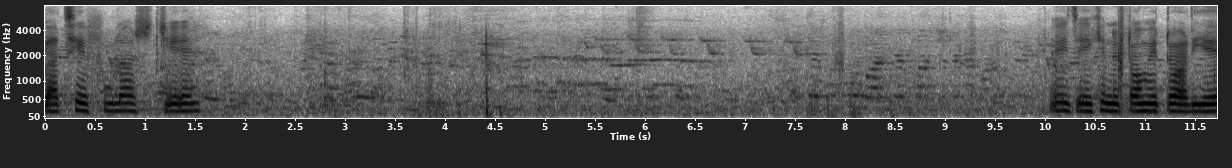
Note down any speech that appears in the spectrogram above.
গাছে ফুল আসছে। এই যে এখানে টমেটো আর ইয়ে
